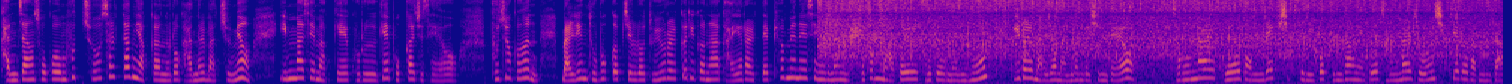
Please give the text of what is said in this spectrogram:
간장, 소금, 후추, 설탕 약간으로 간을 맞추며 입맛에 맞게 고르게 볶아주세요. 부죽은 말린 두부 껍질로 두유를 끓이거나 가열할 때 표면에 생기는 얇은 막을 걷어낸 후 이를 말려 만든 것인데요. 정말 고단백 식품이고 건강에도 정말 좋은 식재료랍니다.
